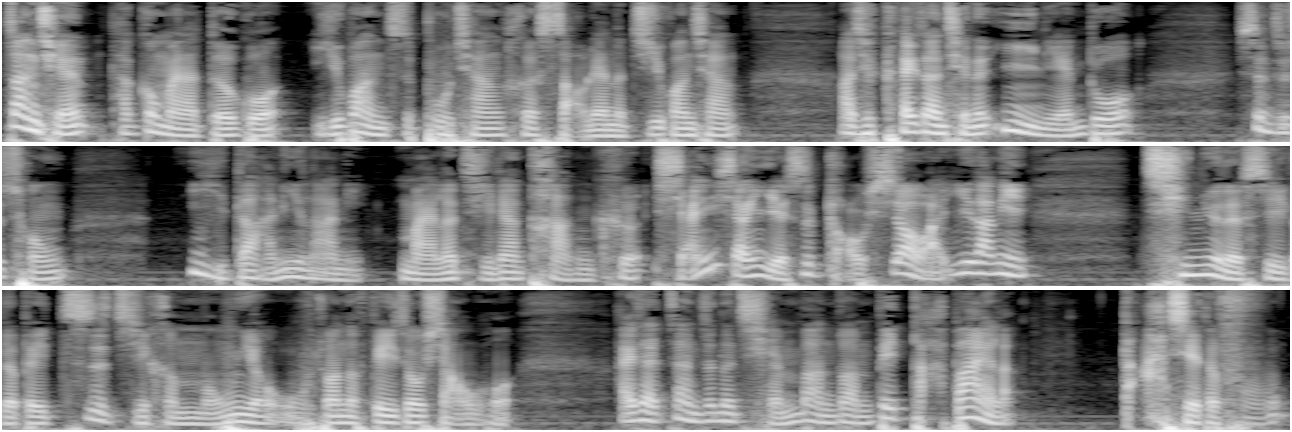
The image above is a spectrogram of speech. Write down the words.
战前，他购买了德国一万支步枪和少量的机关枪，而且开战前的一年多。甚至从意大利那里买了几辆坦克，想想也是搞笑啊！意大利侵略的是一个被自己和盟友武装的非洲小国，还在战争的前半段被打败了，大写的服，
